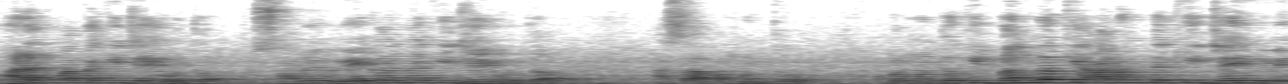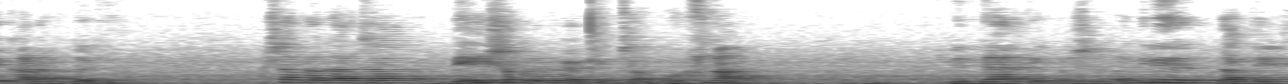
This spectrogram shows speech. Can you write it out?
भारत माता की जय होतं स्वामी विवेकानंद की जय होतं असं आपण म्हणतो. आपण म्हणतो की बंग की आनंद की जय विवेकानंद की. अशा प्रकारच्या देशप्रेमी व्यक्तींच्या घोषणा विद्यार्थी परिषदेमध्ये दिली जाते.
